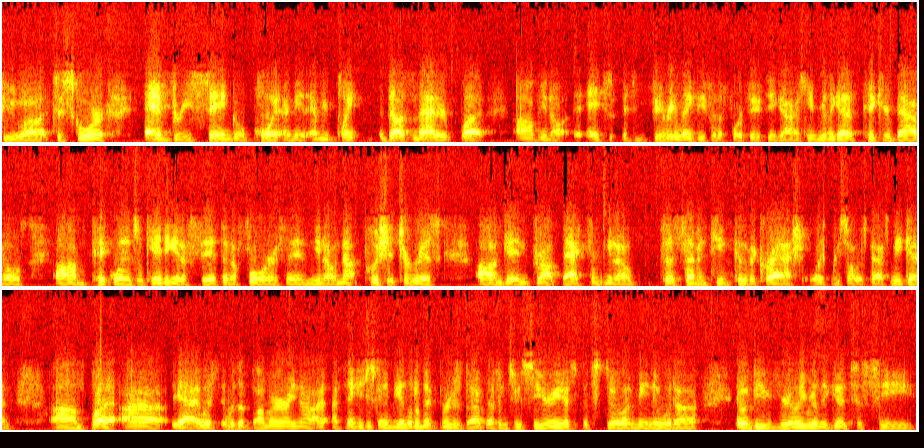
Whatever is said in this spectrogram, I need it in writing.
to uh, to score every single point. I mean, every point does matter, but um, you know, it's it's very lengthy for the 450 guys. You really got to pick your battles, um, pick when it's okay to get a fifth and a fourth, and you know, not push it to risk um, getting dropped back from you know to 17th because of a crash like we saw this past weekend. Um, but uh, yeah, it was it was a bummer. You know, I, I think he's just going to be a little bit bruised up, nothing too serious, but still, I mean, it would uh, it would be really really good to see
